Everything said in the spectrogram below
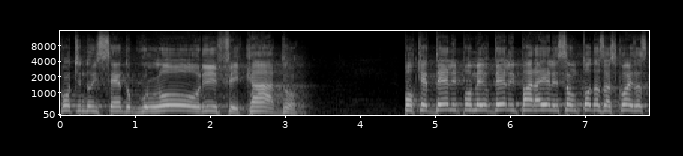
continue sendo glorificado. Porque dele, por meio dele e para ele são todas as coisas,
